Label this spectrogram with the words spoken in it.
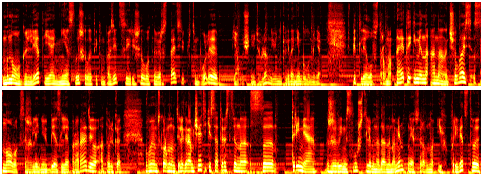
много лет я не слышал этой композиции решил вот наверстать. Тем более, я очень удивлен, ее никогда не было у меня в петле Ловстрома. А это именно она началась снова, к сожалению, без Лепро радио, а только в моем скромном телеграм-чатике, соответственно, с тремя живыми слушателями на данный момент, но я все равно их приветствую,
